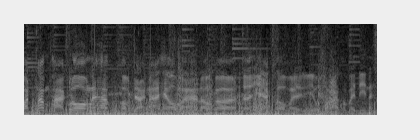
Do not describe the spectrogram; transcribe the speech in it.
วัดถ้ำผากลองนะครับ ออกจากนาแห้วมาเราก็จะแยกเข้าไปเลี้ยวขวาเข้าไปนี่นะ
